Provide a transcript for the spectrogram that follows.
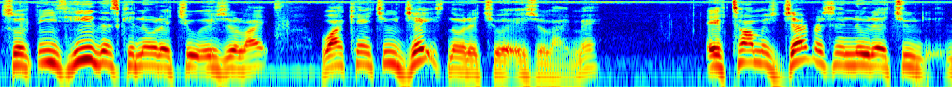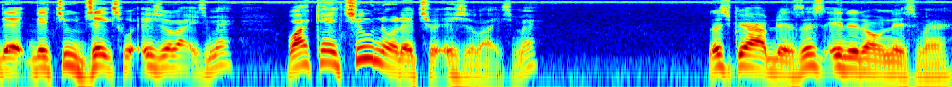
So if these heathens can know that you Israelites, why can't you Jakes know that you're an Israelite, man? If Thomas Jefferson knew that you that, that you Jakes were Israelites, man, why can't you know that you're Israelites, man? Let's grab this. Let's end it on this, man.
